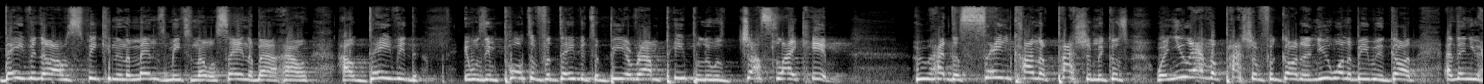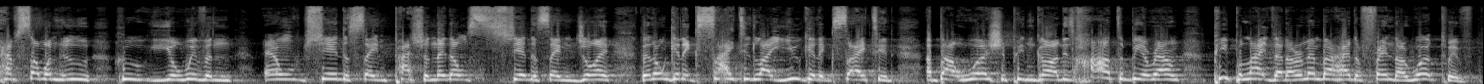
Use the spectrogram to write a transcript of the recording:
David, I was speaking in a men's meeting, I was saying about how, how David, it was important for David to be around people who was just like him who had the same kind of passion because when you have a passion for God and you want to be with God, and then you have someone who, who you're with and they don't share the same passion, they don't share the same joy, they don't get excited like you get excited about worshiping God. It's hard to be around people like that. I remember I had a friend I worked with,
